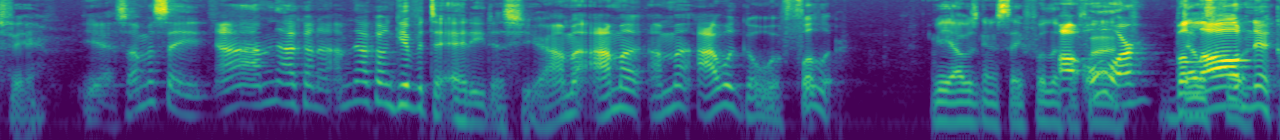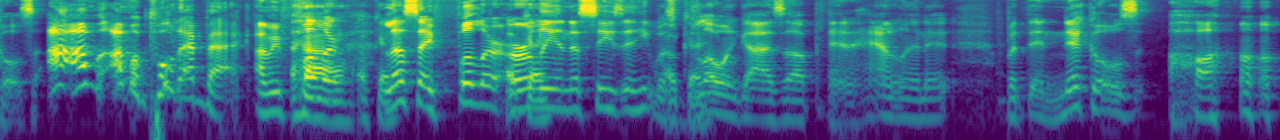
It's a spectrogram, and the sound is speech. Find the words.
fair. yeah. So I'm gonna say I'm not gonna I'm not gonna give it to Eddie this year. I'm a, I'm a, I'm a, I would go with Fuller Yeah, I was gonna say Fuller uh, or Bilal. Nichols. I, I'm I'm gonna pull that back. I mean Fuller. okay. Let's say Fuller Okay. early in the season he was Okay. blowing guys up and handling it, but then Nichols, oh,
